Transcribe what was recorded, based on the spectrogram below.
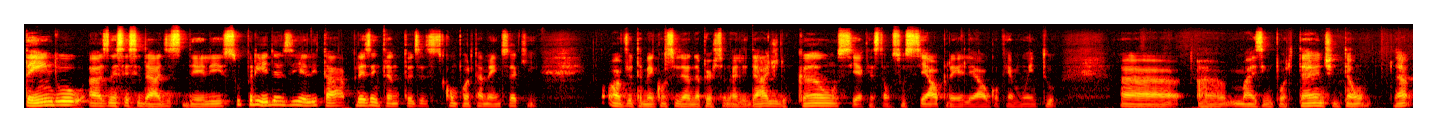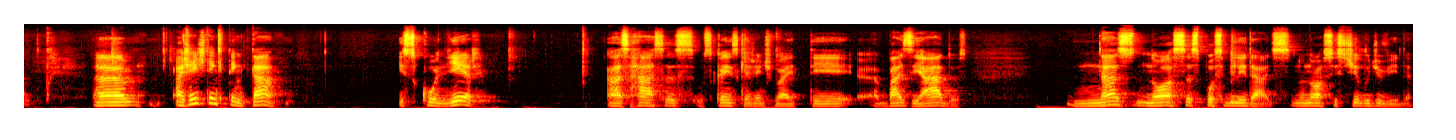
tendo as necessidades dele supridas e ele está apresentando todos esses comportamentos aqui. Óbvio, também considerando a personalidade do cão, se a questão social para ele é algo que é muito uh, uh, mais importante. Então, né? uh, a gente tem que tentar escolher as raças, os cães que a gente vai ter baseados nas nossas possibilidades, no nosso estilo de vida.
